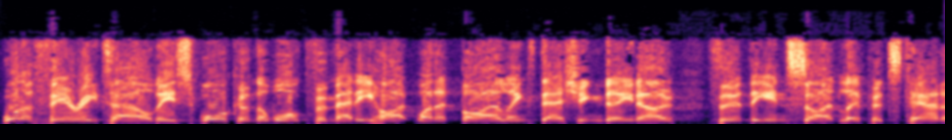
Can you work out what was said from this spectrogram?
What a fairy tale this. Walk in the Walk for Matty Height, won it by a length, Dashing Dino. Third the inside, Leopard's Town.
